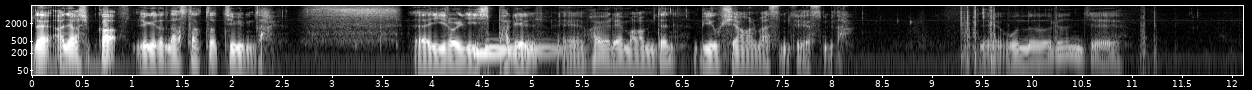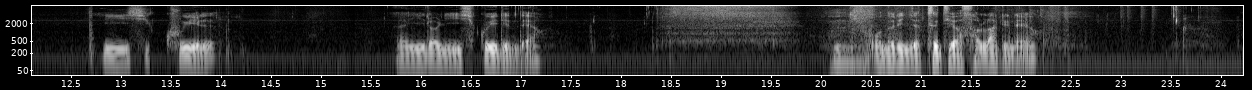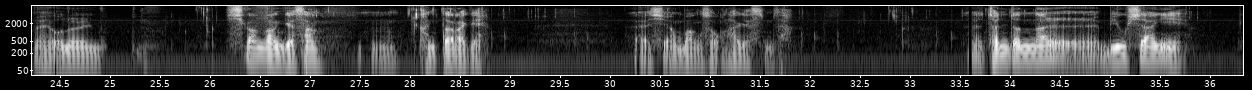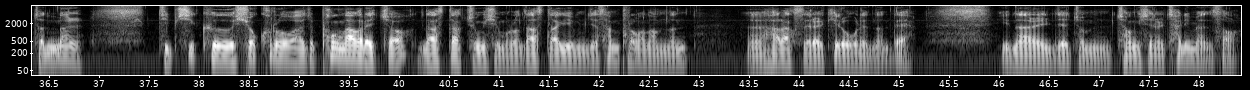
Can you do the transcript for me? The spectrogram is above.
네, 안녕하십니까. 여기는 나스닥터 TV입니다. 1월 28일 화요일에 마감된 미국 시장을 말씀드리겠습니다. 네, 오늘은 이제 29일, 1월 29일인데요. 음, 오늘이 이제 드디어 설날이네요. 네, 오늘 시간 관계상 음, 간단하게 시황 방송을 하겠습니다. 전전날 미국 시장이 전날 딥시크 쇼크로 아주 폭락을 했죠. 나스닥 중심으로 나스닥이 이제 3%가 넘는 하락세를 기록을 했는데 이날 이제 좀 정신을 차리면서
